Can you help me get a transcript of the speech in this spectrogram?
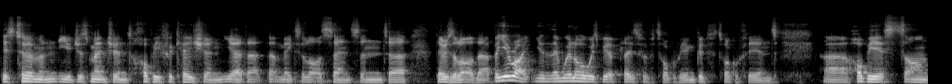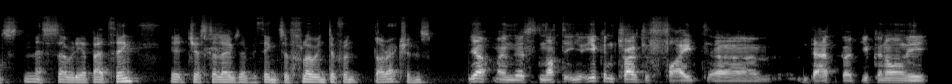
this term and you just mentioned hobbyfication yeah that that makes a lot of sense and uh, there is a lot of that but you're right you know there will always be a place for photography and good photography and uh, hobbyists aren't necessarily a bad thing it just allows everything to flow in different directions Yeah, and there's nothing you, can try to fight um, that, but you can only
